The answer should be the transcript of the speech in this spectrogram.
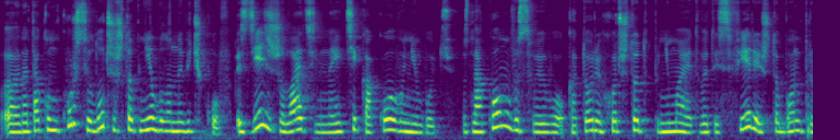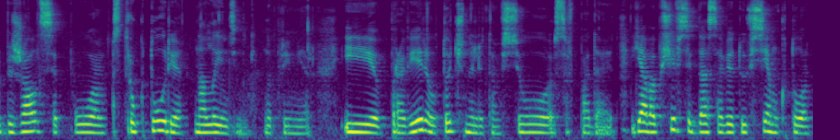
Э, на таком курсе лучше, чтобы не было новичков. Здесь желательно найти какого-нибудь знакомого своего, который хоть что-то понимает в этой сфере, чтобы он пробежался по структуре на лендинге, например, и проверил, точно ли там все совпадает. Я вообще всегда советую всем, кто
